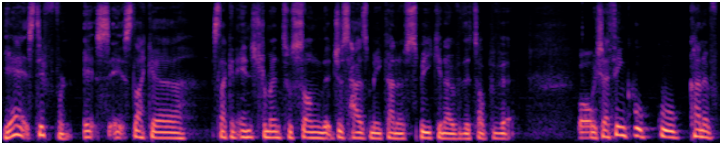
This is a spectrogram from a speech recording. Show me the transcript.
yeah, it's different. It's it's like a it's like an instrumental song that just has me kind of speaking over the top of it, Well, which I think will will kind of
